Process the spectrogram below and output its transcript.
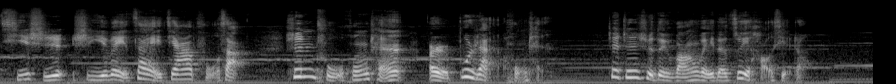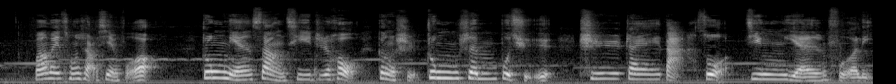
其实是一位在家菩萨，身处红尘而不染红尘，这真是对王维的最好写照。王维从小信佛，中年丧妻之后，更是终身不娶，吃斋打坐，精研佛理。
